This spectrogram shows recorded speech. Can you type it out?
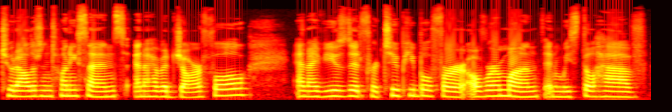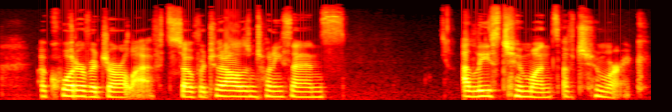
two dollars and twenty cents, and I have a jar full, and I've used it for two people for over a month, and we still have a quarter of a jar left. So for two dollars and twenty cents, at least two months of turmeric.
